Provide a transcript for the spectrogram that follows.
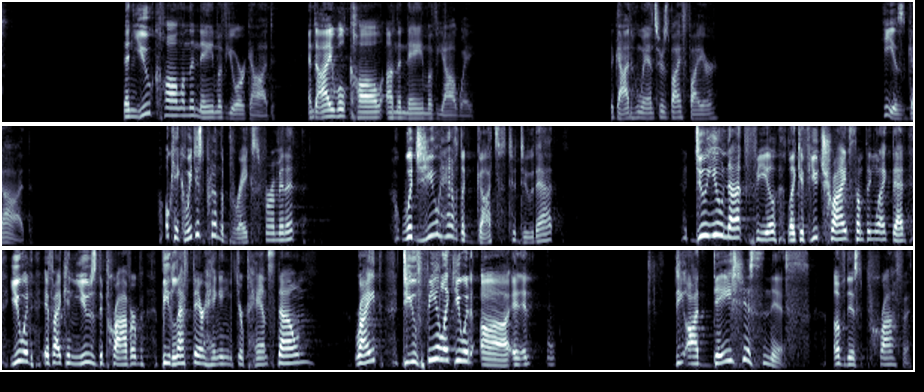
Then you call on the name of your God, and I will call on the name of Yahweh the God who answers by fire. He is God. Okay, can we just put on the brakes for a minute? Would you have the guts to do that? Do you not feel like if you tried something like that, you would, if I can use the proverb, be left there hanging with your pants down? Right? Do you feel like you would, uh, and, and the audaciousness of this prophet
